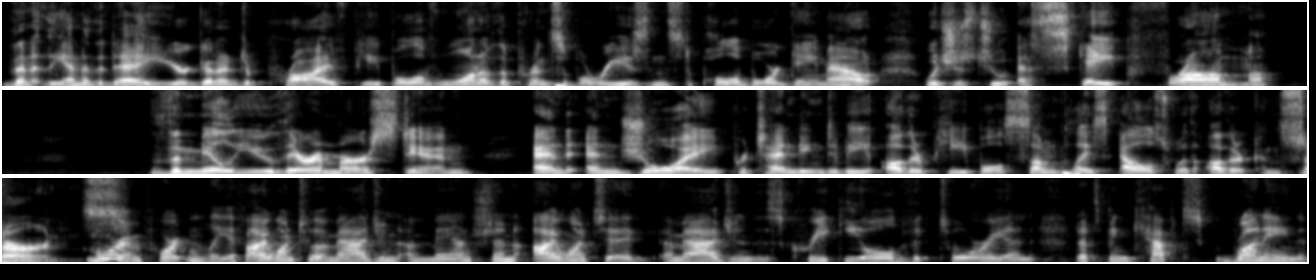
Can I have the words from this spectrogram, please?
then at the end of the day, you're going to deprive people of one of the principal reasons to pull a board game out, which is to escape from the milieu they're immersed in and enjoy pretending to be other people someplace else with other concerns. More importantly, if I want to imagine a mansion, I want to imagine this creaky old Victorian that's been kept running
